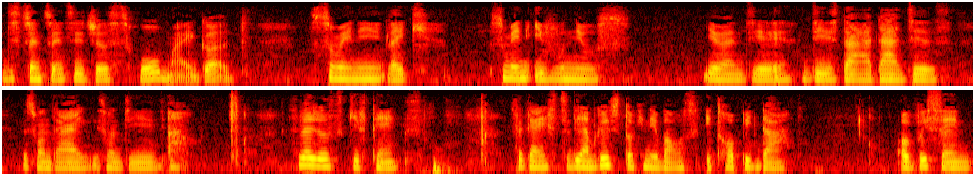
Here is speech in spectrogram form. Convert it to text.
this 2020 is just oh my god so many like so many evil news here and there. This that that this this one died this one did. Ah. so let's just give thanks. So guys today i'm going to be talking about a topic that of recent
